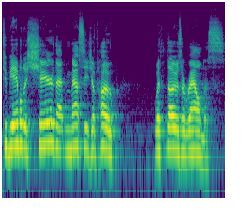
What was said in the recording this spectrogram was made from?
to be able to share that message of hope with those around us.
